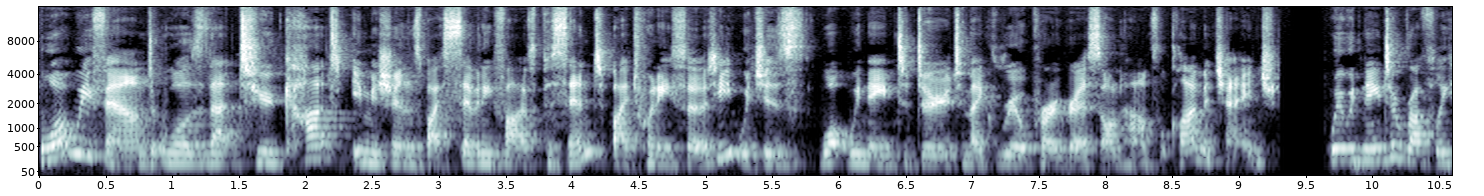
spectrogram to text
What we found was that to cut emissions by 75% by 2030, which is what we need to do to make real progress on harmful climate change, we would need to roughly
